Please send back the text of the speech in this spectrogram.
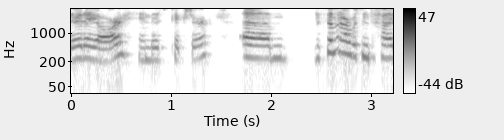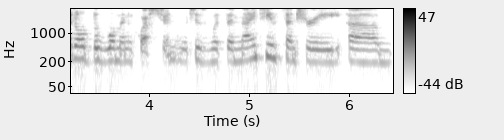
there they are in this picture. Um, the seminar was entitled The Woman Question, which is what the 19th century um,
